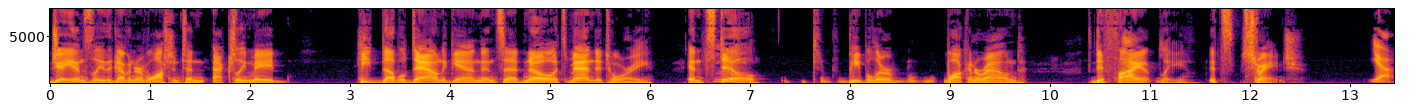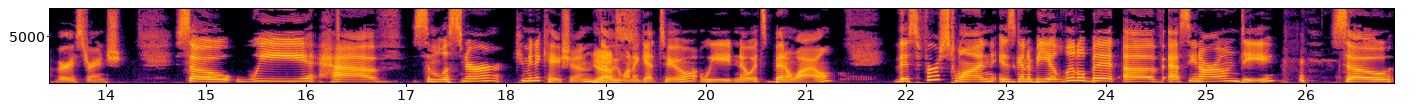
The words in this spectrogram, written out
Jay Inslee, the governor of Washington, actually made he doubled down again and said, "No, it's mandatory." And mm-hmm. still t- people are walking around defiantly. It's strange. Yeah, very strange. So we have some listener communication that we want to get to. We know it's been a while. This first one is going to be a little bit of S in our own D. so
